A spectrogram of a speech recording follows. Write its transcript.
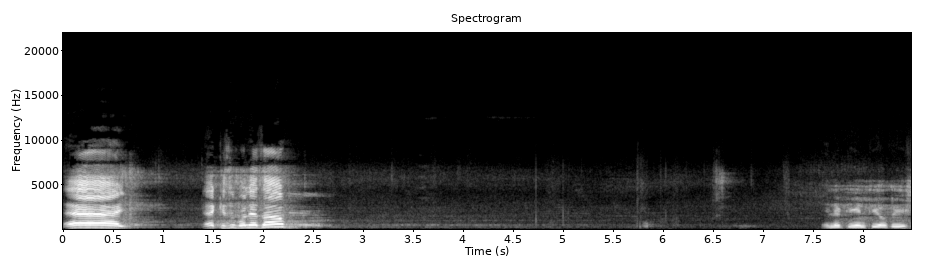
এই, এ, কিছু বলে যাও। এলো টিএনটি অফিস।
